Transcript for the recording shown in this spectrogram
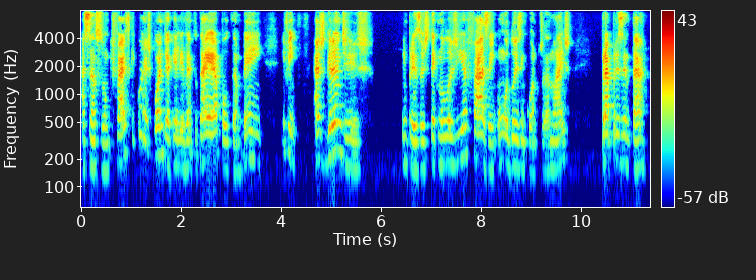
a Samsung faz, que corresponde àquele evento da Apple também. Enfim, as grandes empresas de tecnologia fazem um ou dois encontros anuais para apresentar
